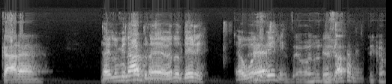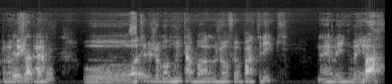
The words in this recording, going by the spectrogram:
Cara. Tá iluminado, né? Tá... Ano dele. É o ano é, dele. É o ano dele. Exatamente. Tem que aproveitar. Exatamente. O outro que jogou muita bola no jogo foi o Patrick, né? Lei do erro.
